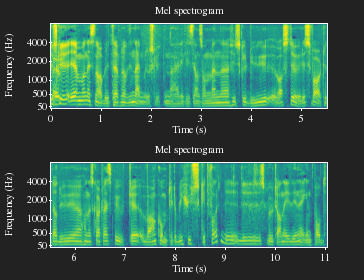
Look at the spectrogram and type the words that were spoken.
Husker, Jeg må nesten avbryte her, for vi nærmer oss slutten her, Kristiansson. Men husker du hva Støre svarte da du, Hannes Gartveit, spurte hva han kommer til å bli husket for? Du, du spurte han i din egen pod.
